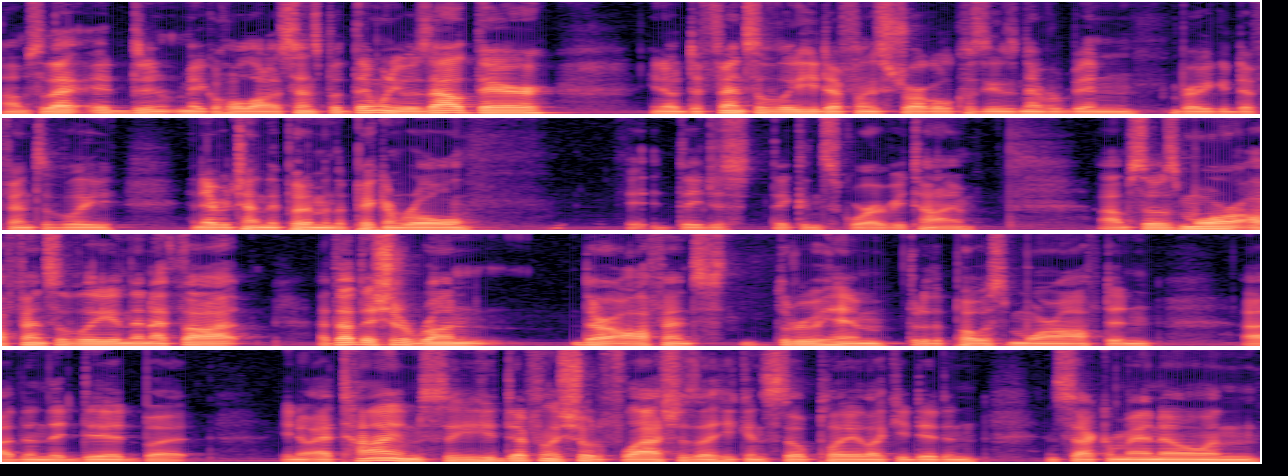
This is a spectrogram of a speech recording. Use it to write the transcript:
Um, so that it didn't make a whole lot of sense. But then when he was out there, you know, defensively he definitely struggled because he's never been very good defensively, and every time they put him in the pick and roll, it, they just they can score every time. Um, so it was more offensively, and then I thought I thought they should have run their offense through him through the post more often uh, than they did, but you know, at times he definitely showed flashes that he can still play like he did in, in Sacramento and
